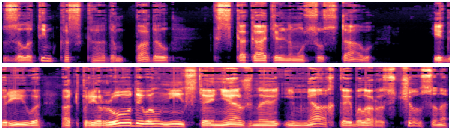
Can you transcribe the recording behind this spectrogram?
золотым каскадом падал к скакательному суставу, игриво, от природы волнистая, нежная и мягкая была расчесана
